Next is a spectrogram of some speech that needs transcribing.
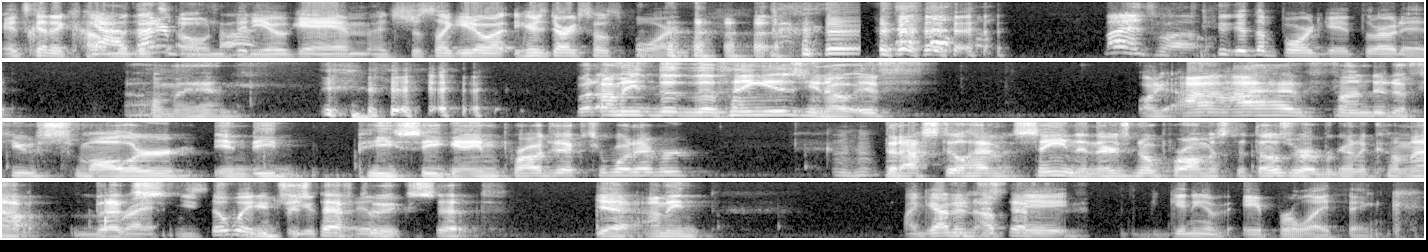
It's gonna come Yeah, with its own fun. video game. It's just like you know what? Here's Dark Souls Four. Might as well. you get the board game thrown in. Oh man. But I mean, the the thing is, you know, if like I, I have funded a few smaller indie PC game projects or whatever Mhm. that I still haven't seen, and there's no promise that those are ever going to come out. That's Right. you, Still waiting you for just have to ukulele. accept. Yeah, I mean, I got an update to- at the beginning of April, I think.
